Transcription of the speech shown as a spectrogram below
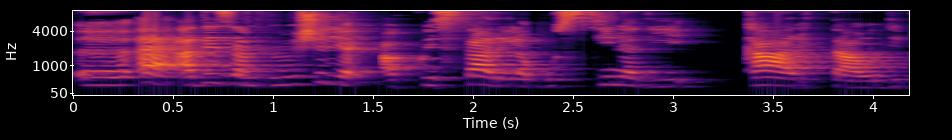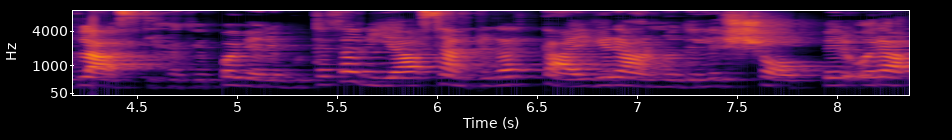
uh, è ad esempio invece di acquistare la bustina di carta o di plastica che poi viene buttata via, sempre da Tiger hanno delle shopper, ora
